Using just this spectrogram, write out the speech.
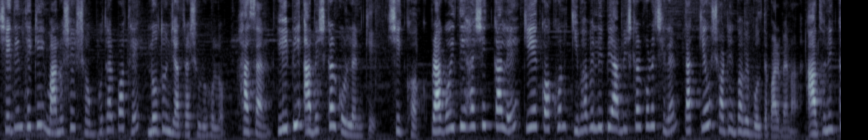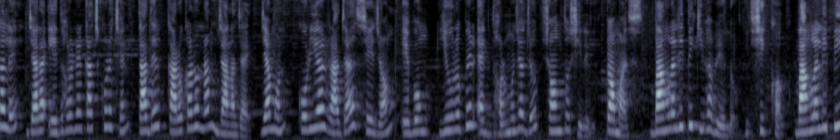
সেদিন থেকেই মানুষের সভ্যতার পথে নতুন যাত্রা শুরু হলো। হাসান, লিপি আবিষ্কার করলেন কে? শিক্ষক, প্রাগৈতিহাসিক কালে কে কখন কীভাবে লিপি আবিষ্কার করেছিলেন, তা কেউ সঠিকভাবে বলতে পারবে না। আধুনিক কালে যারা এ ধরনের কাজ করেছেন, তাদের কারও কারও নাম জানা যায়, যেমন কোরিয়ার রাজা সেজং এবং ইউরোপের এক ধর্মযাজক সন্ত সিরিল টমাস, বাংলা লিপি কীভাবে এলো? শিক্ষক, বাংলা লিপি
